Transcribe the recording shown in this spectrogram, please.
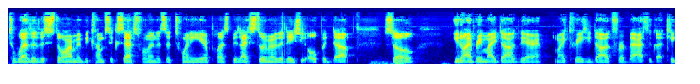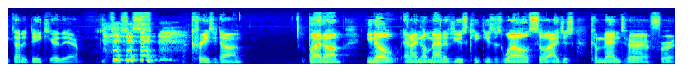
to weather the storm and become successful. And it's a 20 year plus business i still remember the day she opened up. So you know i bring my dog there my crazy dog for a bath who got kicked out of daycare there a crazy dog but um, you know, and I know Matt has used Kiki's as well, so I just commend her for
